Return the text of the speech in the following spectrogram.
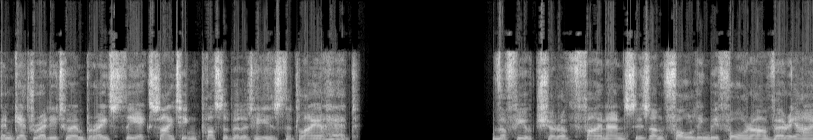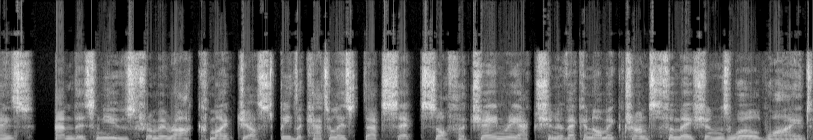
and get ready to embrace the exciting possibilities that lie ahead. The future of finance is unfolding before our very eyes, and this news from Iraq might just be the catalyst that sets off a chain reaction of economic transformations worldwide.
